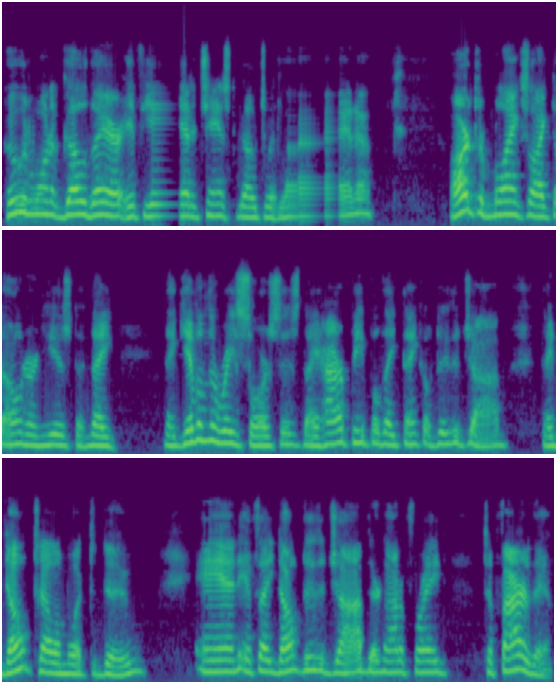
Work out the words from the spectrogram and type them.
Who would want to go there if you had a chance to go to Atlanta? Arthur Blank's like the owner in Houston. They they give them the resources. They hire people they think will do the job. They don't tell them what to do. And if they don't do the job, they're not afraid to fire them.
